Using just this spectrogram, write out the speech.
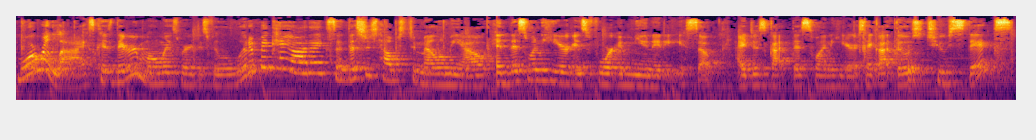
more relaxed because there are moments where I just feel a little bit chaotic. So this just helps to mellow me out. And this one here is for immunity. So I just got this one here. So I got those two sticks.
